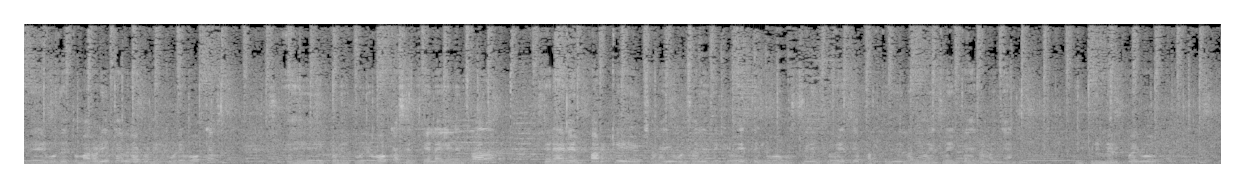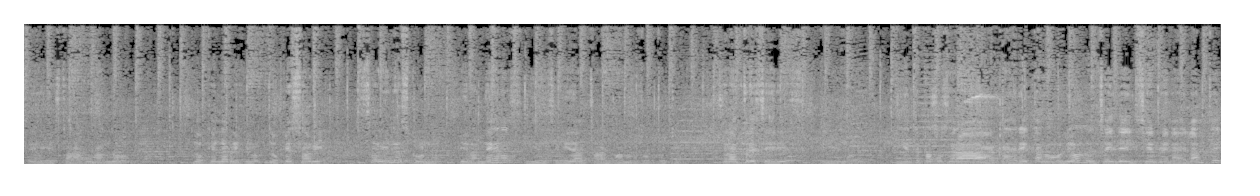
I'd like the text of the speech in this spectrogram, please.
debemos de tomar ahorita, con el cubrebocas, eh, con el cubrebocas, el gel ahí en la entrada. Será en el Parque Chalayo González de Cloete, lo vamos a hacer en Cloete a partir de las 9.30 de la mañana. El primer juego eh, estará jugando lo que es la región, lo que es Sabinas con Piedras Negras y enseguida estarán jugando nosotros Serán tres series. El, siguiente paso será Cadereyta Nuevo León el 6 de diciembre en adelante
